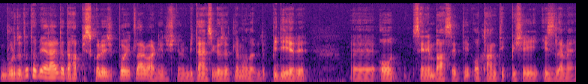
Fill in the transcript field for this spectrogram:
Burada da tabii herhalde daha psikolojik boyutlar var diye düşünüyorum. Bir tanesi gözetleme olabilir. Bir diğeri e, o senin bahsettiğin otantik bir şeyi izleme.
